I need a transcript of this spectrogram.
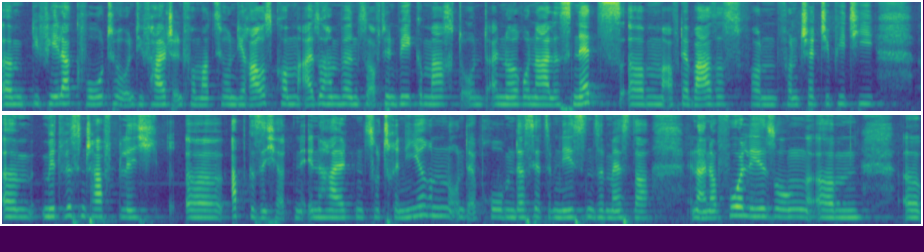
ähm, die Fehlerquote und die Falschinformationen, die rauskommen. Also haben wir uns auf den Weg gemacht und ein neuronales Netz ähm, auf der Basis von, von ChatGPT ähm, mit wissenschaftlich äh, abgesicherten Inhalten zu trainieren und erproben das jetzt im nächsten Semester in einer Vorlesung, ähm, äh,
